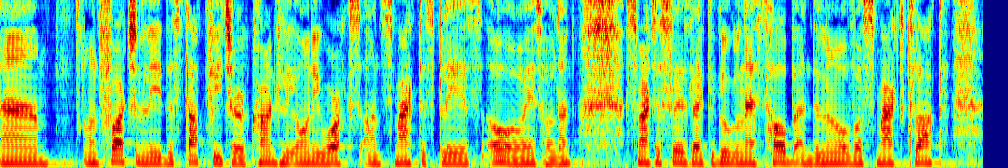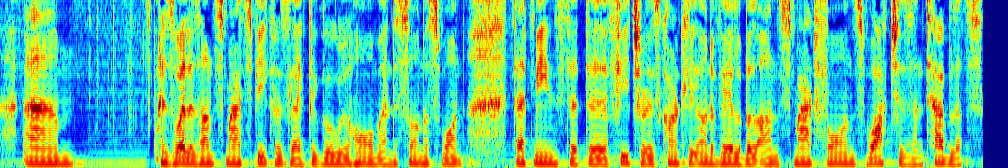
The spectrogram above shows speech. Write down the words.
Um, unfortunately, the stop feature currently only works on smart displays. Oh, wait, hold on. Smart displays like the Google Nest Hub and the Lenovo Smart Clock. Um, as well as on smart speakers like the Google Home and the Sonos One. That means that the feature is currently unavailable on smartphones, watches, and tablets,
